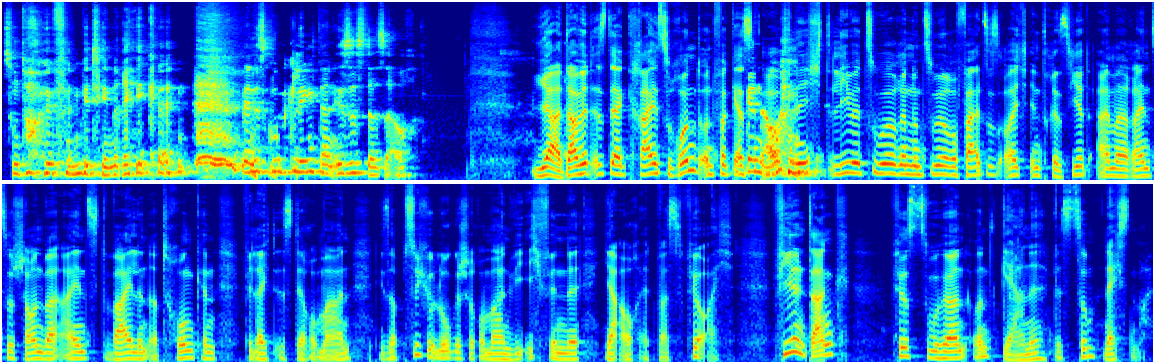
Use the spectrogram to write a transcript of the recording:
zum Teufel mit den Regeln. Wenn es gut klingt, dann ist es das auch. Ja, damit ist der Kreis rund und vergesst Genau. auch nicht, liebe Zuhörerinnen und Zuhörer, falls es euch interessiert, einmal reinzuschauen bei Einstweilen ertrunken. Vielleicht ist der Roman, dieser psychologische Roman, wie ich finde, ja auch etwas für euch. Vielen Dank fürs Zuhören und gerne bis zum nächsten Mal.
